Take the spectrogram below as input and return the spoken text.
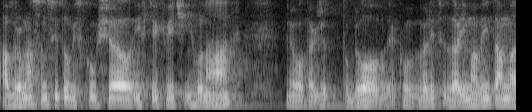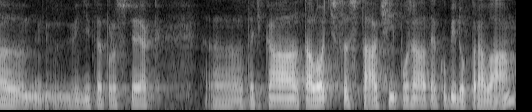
a zrovna jsem si to vyzkoušel i v těch větších vlnách, jo, takže to bylo jako velice zajímavé. Tam eh, vidíte prostě, jak Eh, teďka ta loď se stáčí pořád jakoby doprava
